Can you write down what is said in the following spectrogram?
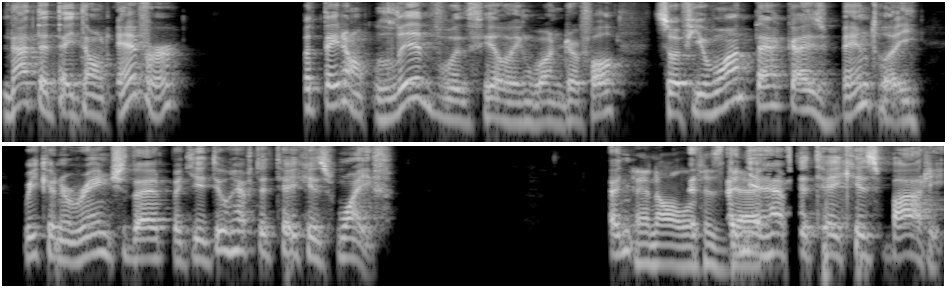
not that they don't ever, but they don't live with feeling wonderful. So if you want that guy's Bentley, we can arrange that, but you do have to take his wife. And, and all of his debt. And you have to take his body.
